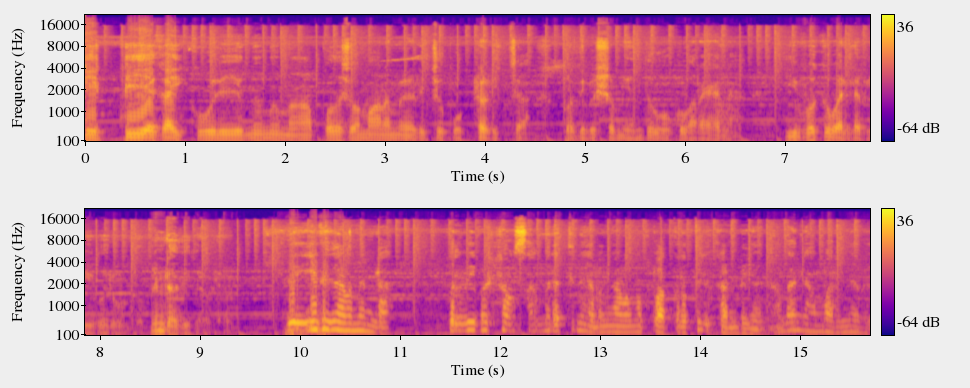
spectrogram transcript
കിട്ടിയ കൈക്കൂലിയിൽ നിന്ന് നാൽപ്പത് ശതമാനം മേടിച്ച് പൊട്ടടിച്ച പ്രതിപക്ഷം എന്തു പറയാനാ? ഇവക്ക് വല്ല വിവരമുണ്ടോ? മിണ്ടാതിരിക്കുക ദേ ഇത് കാണുന്നുണ്ട? പ്രതിപക്ഷം സമരത്തിന് ഇറങ്ങണമെന്ന് പത്രത്തിൽ കണ്ടു ഞാൻ. അതാ ഞാൻ പറഞ്ഞത്.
